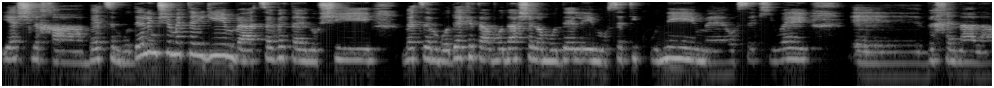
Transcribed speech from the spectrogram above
יש לך בעצם מודלים שמתייגים והצוות האנושי בעצם בודק את העבודה של המודלים, עושה תיקונים, אה, עושה QA אה, וכן הלאה.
